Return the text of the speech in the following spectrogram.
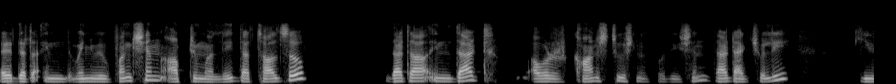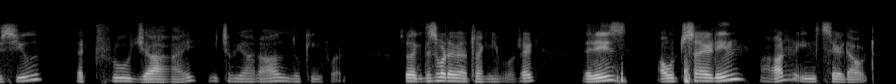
Right that in when we function optimally that's also that are in that our constitutional position that actually gives you the true joy which we are all looking for. So like this is what we are talking about right? There is outside in or inside out.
